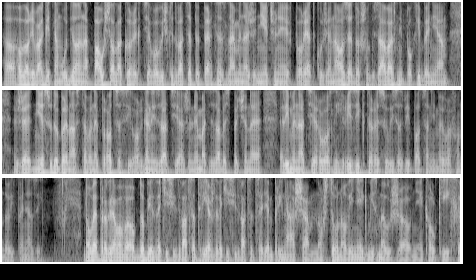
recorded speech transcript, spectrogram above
hovorím, ak je tam udelená paušálna korekcia vo výške 25%, znamená, že niečo nie je v poriadku, že naozaj došlo k závažným pochybeniam, že nie sú dobre nastavené procesy, organizácia, že nemáte zabezpečené eliminácie rôznych rizik, ktoré súvisia s vyplácaním eurofondových peňazí. Nové programové obdobie 2023 až 2027 prináša množstvo noviniek. My sme už o niekoľkých e,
